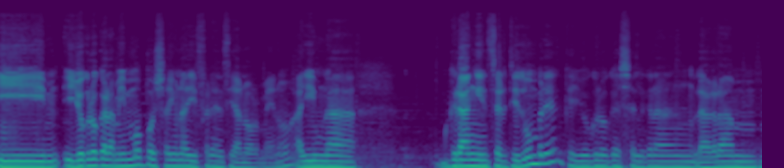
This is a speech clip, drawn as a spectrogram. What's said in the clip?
Y, y, yo creo que ahora mismo pues hay una diferencia enorme. ¿no? Hay una gran incertidumbre, que yo creo que es el gran, la gran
